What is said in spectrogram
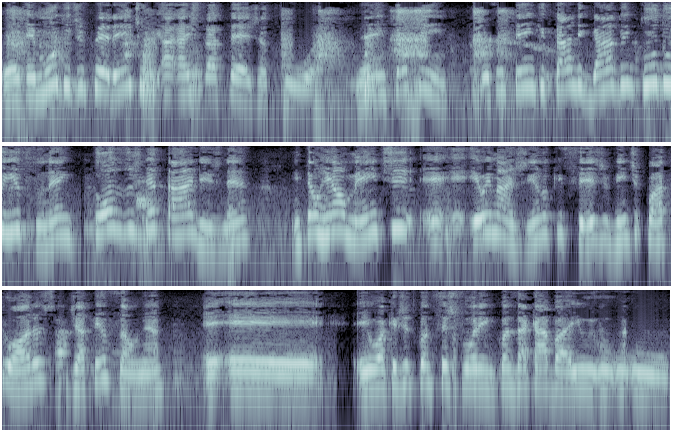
É, é muito diferente a, a, estratégia sua. Né? Então, assim, você tem que estar tá ligado em tudo isso, né? em todos os detalhes. Né? Então, realmente, é, é, eu imagino que seja 24 horas de atenção, né? É, é, eu acredito que quando vocês forem, quando acaba aí o, o,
